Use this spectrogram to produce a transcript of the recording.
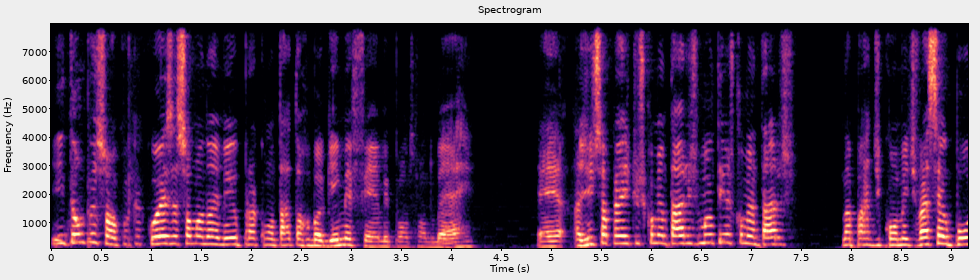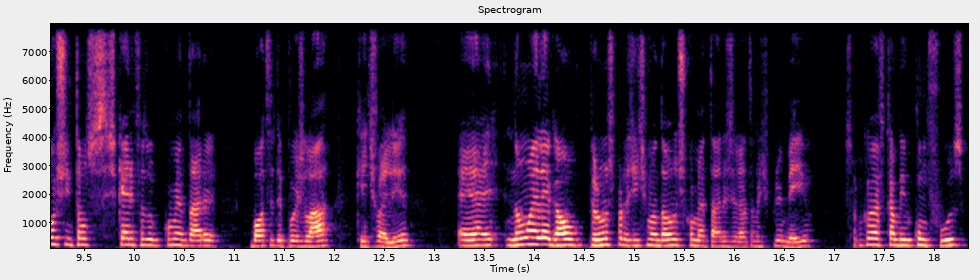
então, pessoal, qualquer coisa é só mandar um e-mail para contato.gamefm.com.br. É, a gente só pede que os comentários, mantenham os comentários na parte de comment. Vai sair o post, então se vocês querem fazer um comentário, bota depois lá, que a gente vai ler. É, não é legal, pelo menos pra gente, mandar os comentários diretamente por e-mail, só porque vai ficar meio confuso.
